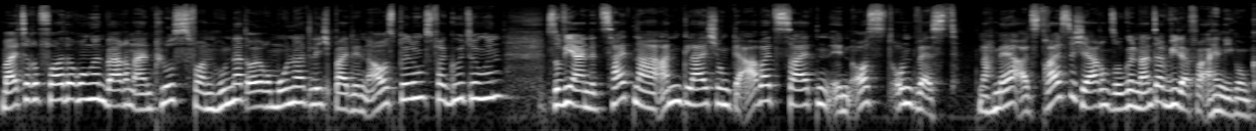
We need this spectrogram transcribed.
Weitere Forderungen waren ein Plus von 100 Euro monatlich bei den Ausbildungsvergütungen sowie eine zeitnahe Angleichung der Arbeitszeiten in Ost und West nach mehr als 30 Jahren sogenannter Wiedervereinigung.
